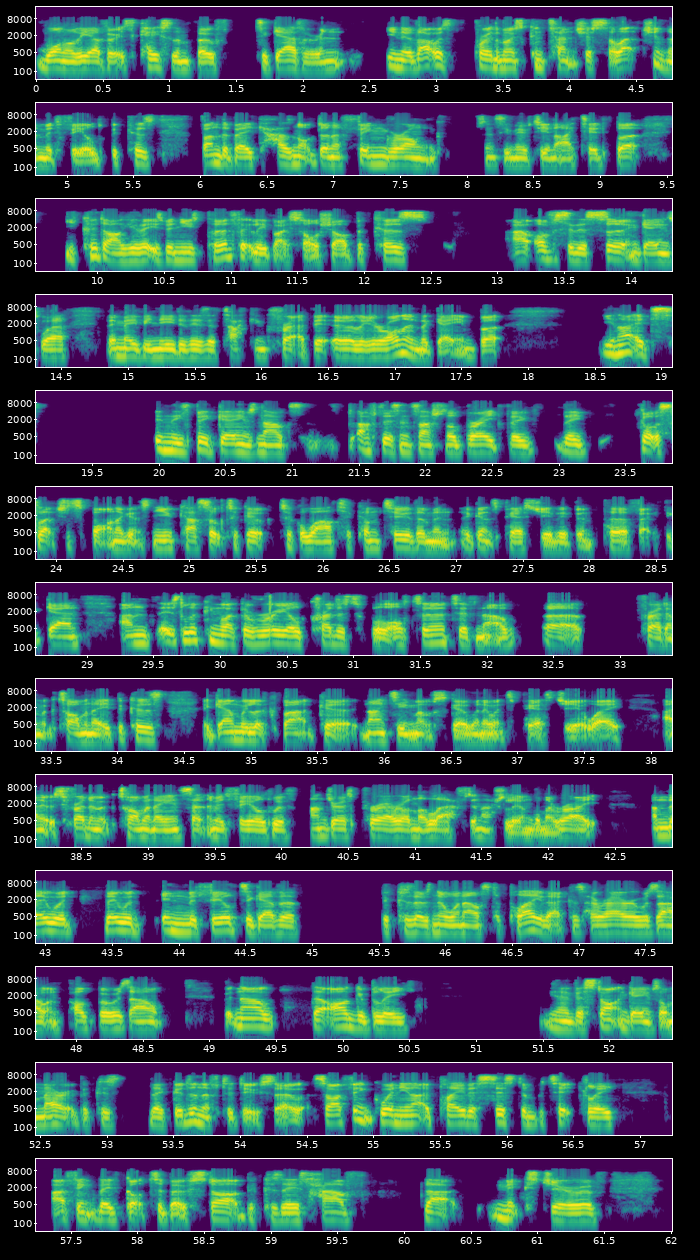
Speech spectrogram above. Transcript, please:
one or the other. It's a case of them both together. And you know, that was probably the most contentious selection in the midfield because Van der Beek has not done a thing wrong since he moved to United. But you could argue that he's been used perfectly by Solskjaer because uh, obviously there's certain games where they maybe needed his attacking threat a bit earlier on in the game. But United's in these big games now after this international break, they they got the selection spot on against Newcastle. Took a, took a while to come to them, and against PSG they've been perfect again. And it's looking like a real creditable alternative now, uh, Fred and McTominay, because again we look back uh, 19 months ago when they went to PSG away, and it was Fred and McTominay in centre midfield with Andreas Pereira on the left and Ashley Young on the right, and they would they would in midfield together because there was no one else to play there because Herrera was out and Pogba was out. But now they're arguably you know they're starting games on merit because they're good enough to do so. So I think when United play this system particularly, I think they've got to both start because they have that mixture of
